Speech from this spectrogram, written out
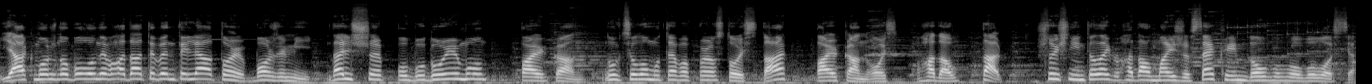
Як можна було не вгадати вентилятор? Боже мій. Далі побудуємо паркан. Ну, в цілому треба просто ось так. Паркан, ось, вгадав. Так, Штучний інтелект вгадав майже все, крім довгого волосся.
